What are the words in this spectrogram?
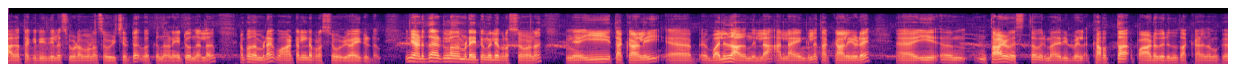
ആകത്തക്ക രീതിയിൽ സ്യൂഡോമോണസ് ഒഴിച്ചിട്ട് വെക്കുന്നതാണ് ഏറ്റവും നല്ലത്. അപ്പോൾ നമ്മുടെ വാട്ടലിന്റെ പ്രശ്നം ഒഴിവായി കിട്ടും. ഇനി അടുത്തായിട്ടുള്ള നമ്മുടെ ഏറ്റവും വലിയ പ്രശ്നമാണ് ഈ തക്കാളി ആ, വലുതാകുന്നില്ല. അല്ലെങ്കിൽ തക്കാളിയുടെ ഈ താഴ്വശത്ത് ഒരുമാതിരി കറുത്ത പാട് വരുന്നു. തക്കാളി നമുക്ക്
